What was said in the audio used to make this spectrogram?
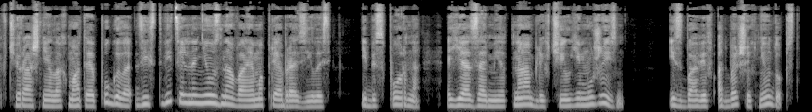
Вчерашняя лохматая пугало действительно неузнаваемо преобразилась, и, бесспорно, я заметно облегчил ему жизнь избавив от больших неудобств.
